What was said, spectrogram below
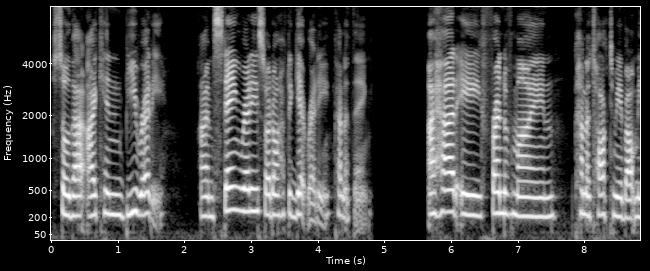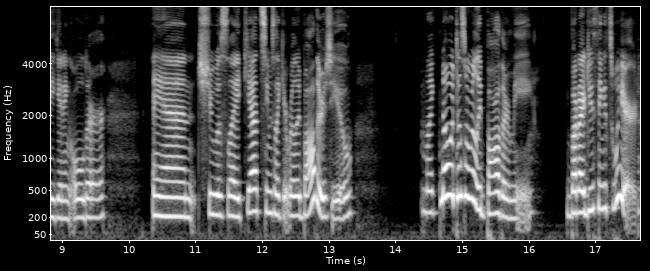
so that I can be ready. I'm staying ready so I don't have to get ready, kind of thing. I had a friend of mine kind of talk to me about me getting older, and she was like, Yeah, it seems like it really bothers you. I'm like, No, it doesn't really bother me, but I do think it's weird.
